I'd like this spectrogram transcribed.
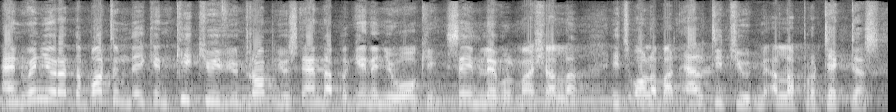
And when you're at the bottom, they can kick you. If you drop, you stand up again and you're walking. Same level, mashallah. It's all about altitude. May Allah protect us.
